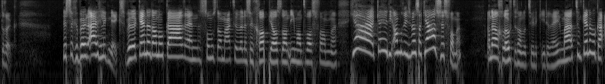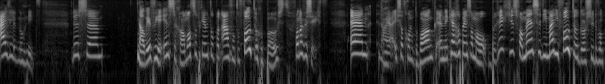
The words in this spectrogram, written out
druk. Dus er gebeurde eigenlijk niks. We kenden dan elkaar en soms dan maakten we wel eens een grapje als dan iemand was van... eh, ja, ken je die andere Isabel? Ik, ja, zus van me. En dan geloofde dan natuurlijk iedereen. Maar toen kenden we elkaar eigenlijk nog niet. Dus, ehm, nou, weer via Instagram had ze op een gegeven moment op een avond een foto gepost van een gezicht. En, nou ja, ik zat gewoon op de bank en ik kreeg opeens allemaal berichtjes van mensen die mij die foto doorstuurden van...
